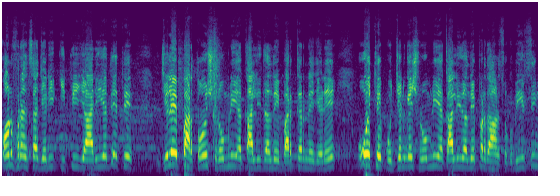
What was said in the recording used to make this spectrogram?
ਕਾਨਫਰੰਸ ਆ ਜਿਹੜੀ ਕੀਤੀ ਜਾ ਰਹੀ ਹੈ ਤੇ ਇੱਥੇ ਜ਼ਿਲ੍ਹੇ ਭਰ ਤੋਂ ਸ਼੍ਰੋਮਣੀ ਅਕਾਲੀ ਦਲ ਦੇ ਵਰਕਰ ਨੇ ਜਿਹੜੇ ਉਹ ਇੱਥੇ ਪੁੱਜਣਗੇ। ਸ਼੍ਰੋਮਣੀ ਅਕਾਲੀ ਦਲ ਦੇ ਪ੍ਰਧਾਨ ਸੁਖਬੀਰ ਸਿੰਘ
